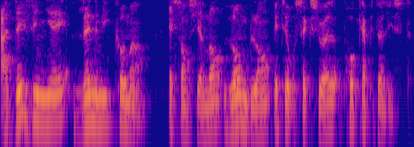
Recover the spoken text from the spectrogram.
à désigner l'ennemi commun, essentiellement l'homme blanc hétérosexuel pro-capitaliste.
